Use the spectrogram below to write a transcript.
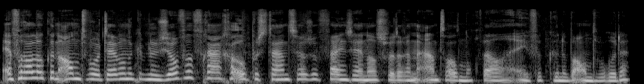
En vooral ook een antwoord, hè, want ik heb nu zoveel vragen openstaan. Het zou zo fijn zijn als we er een aantal nog wel even kunnen beantwoorden.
